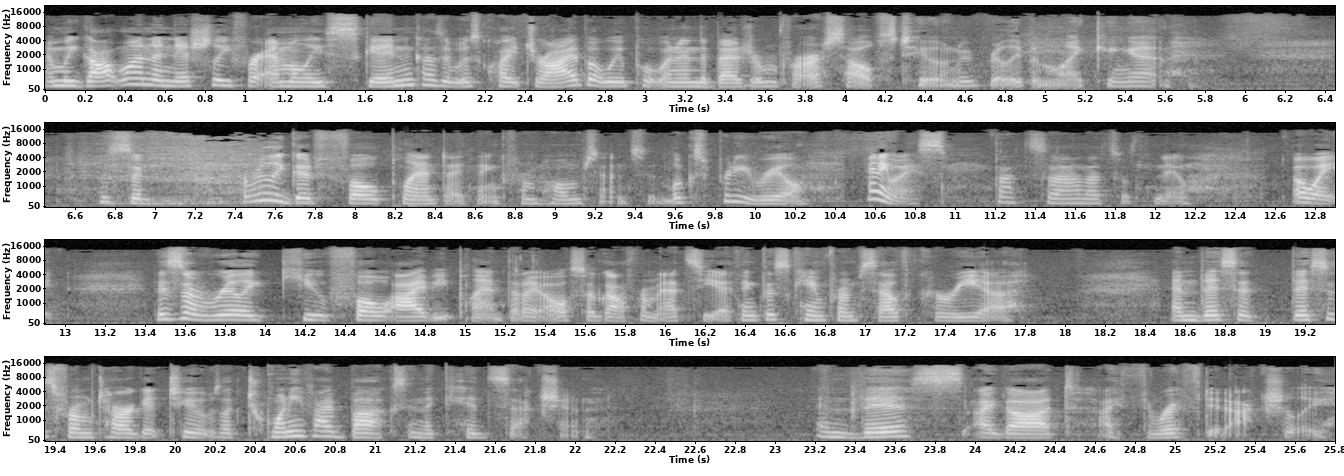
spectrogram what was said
And we got one initially for Emily's skin because it was quite dry, but we put one in the bedroom for ourselves too and we've really been liking it. This is a, a really good faux plant, I think, from HomeSense. It looks pretty real. Anyways, that's uh, that's what's new. Oh wait, this is a really cute faux ivy plant that I also got from Etsy. I think this came from South Korea. And this this is from Target too. It was like 25 bucks in the kids section. And this I got, I thrifted actually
